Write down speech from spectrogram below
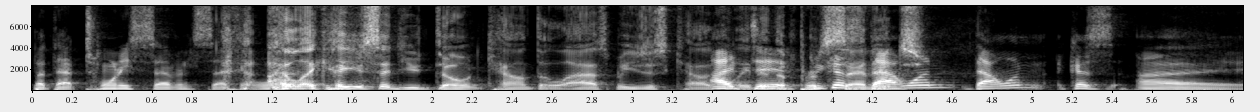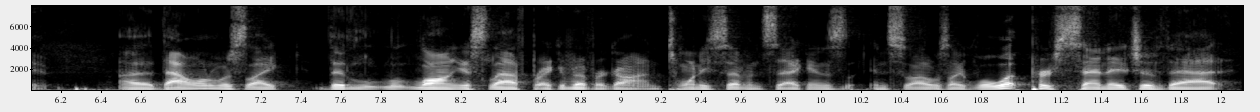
but that 27 second one. I like how you said you don't count the last, but you just I calculated did the percentage. because that one, that one, because uh, uh, that one was like the l- longest laugh break I've ever gone, twenty seven seconds, and so I was like, well, what percentage of that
